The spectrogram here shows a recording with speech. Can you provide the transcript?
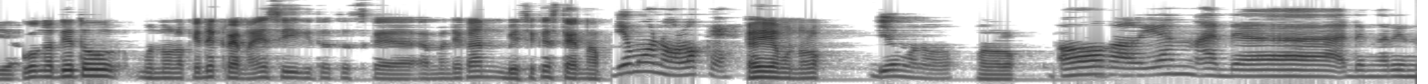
Ya gue ngerti tuh monolognya dia keren aja sih gitu. Terus kayak emang dia kan basicnya stand up. Dia monolog ya? Eh ya monolog. Dia monolog. Monolog. Oh kalian ada dengerin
